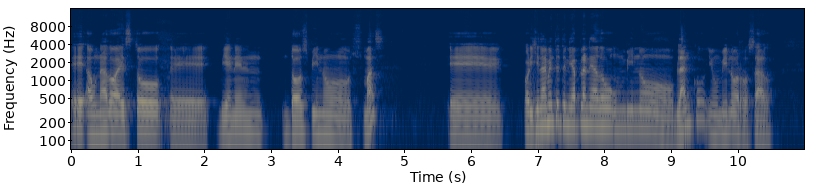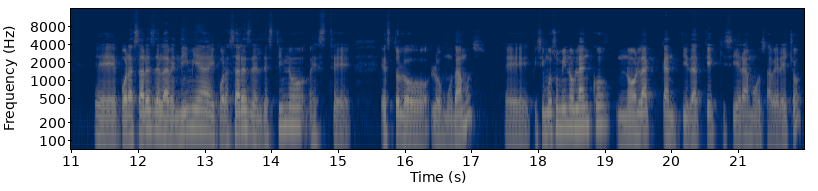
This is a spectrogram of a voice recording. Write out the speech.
Eh, aunado a esto eh, vienen dos vinos más. originalmente tenía planeado un vino blanco y un vino rosado. Eh, por azares de la vendimia y por azares del destino, este, esto lo, mudamos. Eh, hicimos un vino blanco, no la cantidad que quisiéramos haber hecho.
